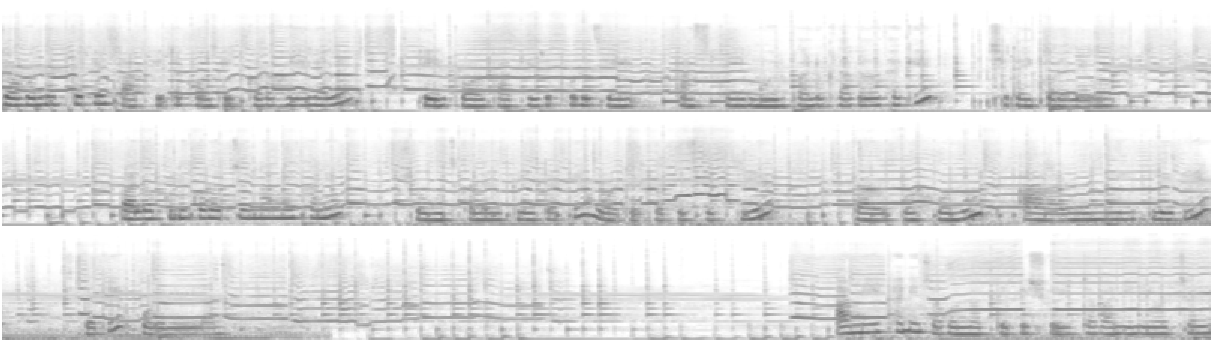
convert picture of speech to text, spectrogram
জগন্নাথ দেবের পাখিটা কমপ্লিট করা হয়ে গেল। এরপর পাখির উপরে যে পাঁচটি ময়ূর পালক লাগানো থাকে, সেটাই করে নেব। পালকগুলি করার জন্য আমি এখানে সবুজ কালারের প্লেটাকে ওয়াটার ড্রপে সেট দিয়ে, তার উপর হলুদ আর নীল প্লে দিয়ে সেটাকে করে নিলাম। আমি এখানে জগন্নাথ দেবের শরীরটা বানিয়ে নেওয়ার জন্য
